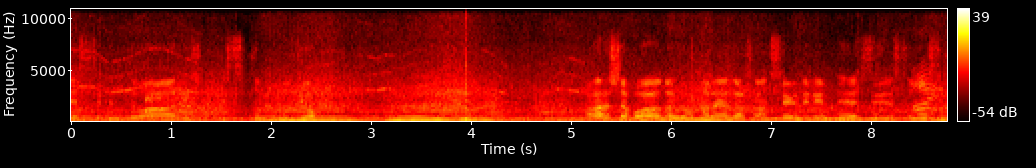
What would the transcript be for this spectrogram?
ne sıkıntı var hiçbir sıkıntımız yok. Arkadaşlar bu arada yorumlara yazarsanız sevinirim. Ee, sizin sınırsız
